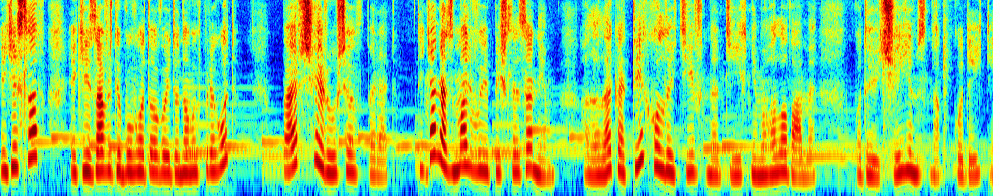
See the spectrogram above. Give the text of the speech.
В'ячеслав, який завжди був готовий до нових пригод, перший рушив вперед. Тетяна з Мальвою пішли за ним, але лека тихо летів над їхніми головами, подаючи їм знак, куди йти.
